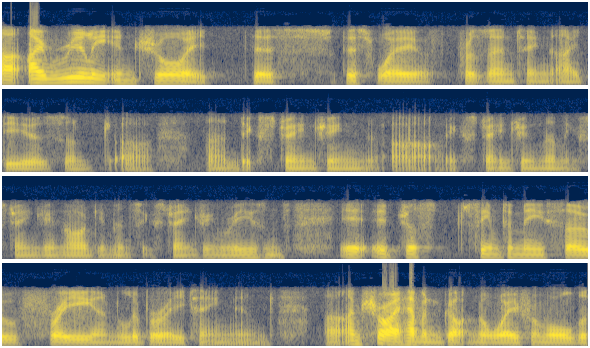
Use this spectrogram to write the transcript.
uh, I really enjoyed this this way of presenting ideas and uh, and exchanging uh, exchanging them, exchanging arguments, exchanging reasons. It, it just seemed to me so free and liberating and uh, I'm sure I haven't gotten away from all the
